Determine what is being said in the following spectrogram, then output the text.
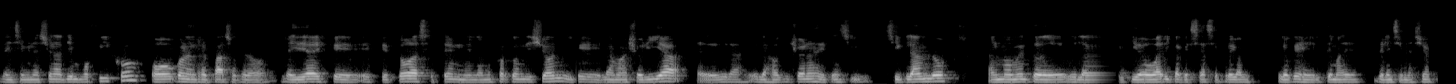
la inseminación a tiempo fijo o con el repaso, pero la idea es que, es que todas estén en la mejor condición y que la mayoría de, las, de las vaquillonas estén ciclando al momento de, la actividad ovárica que se hace previo lo que es el tema de, de la inseminación.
